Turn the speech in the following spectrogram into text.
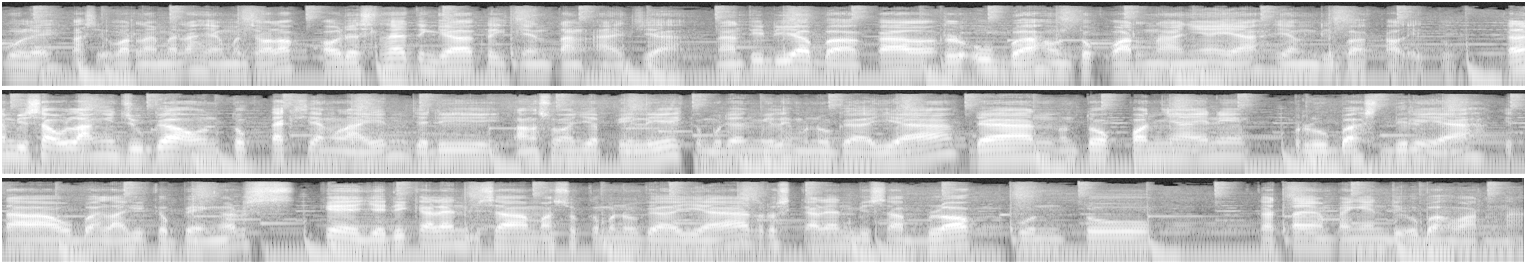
boleh kasih warna merah yang mencolok. Kalau udah selesai tinggal klik centang aja. Nanti dia bakal berubah untuk warnanya ya yang dibakal itu. Kalian bisa ulangi juga untuk teks yang lain. Jadi langsung aja pilih, kemudian milih menu gaya dan untuk fontnya ini berubah sendiri ya. Kita ubah lagi ke bangers. Oke, jadi kalian bisa masuk ke menu gaya, terus kalian bisa blok untuk kata yang pengen diubah warna.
